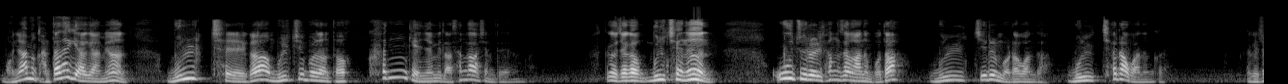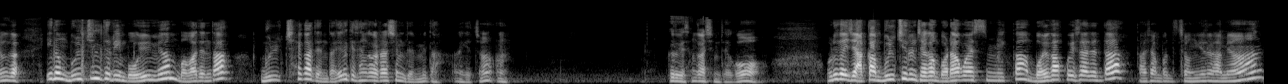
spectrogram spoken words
뭐냐면 간단하게 이야기하면 물체가 물질보다는 더 큰 개념이다 생각하시면 돼요. 그리고 제가 물체는 우주를 형성하는 보다 물질을 뭐라고 한다? 물체라고 하는 거예요. 알겠죠? 그러니까 이런 물질들이 모이면 뭐가 된다? 물체가 된다. 이렇게 생각을 하시면 됩니다. 알겠죠? 응. 그렇게 생각하시면 되고 우리가 이제 아까 물질은 제가 뭐라고 했습니까? 뭘 갖고 있어야 된다? 다시 한 번 더 정리를 하면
